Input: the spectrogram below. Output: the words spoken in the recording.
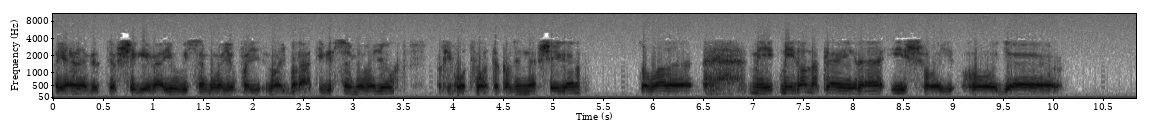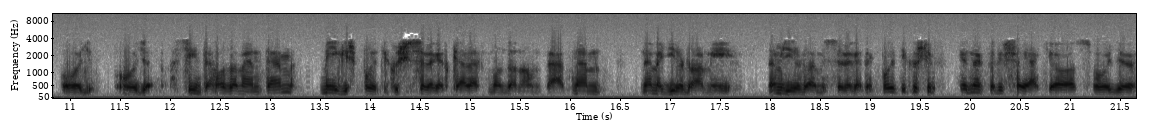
a jelenlevők többségével jó viszonyban vagyok, vagy, vagy baráti viszonyban vagyok, akik ott voltak az ünnepségen. Szóval még, még annak ellenére is, hogy, hogy, hogy, hogy szinte hazamentem, mégis politikusi szöveget kellett mondanom. Tehát nem, nem egy irodalmi nem egy irodalmi szöveget. Egy politikusi ennek pedig sajátja az, hogy,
